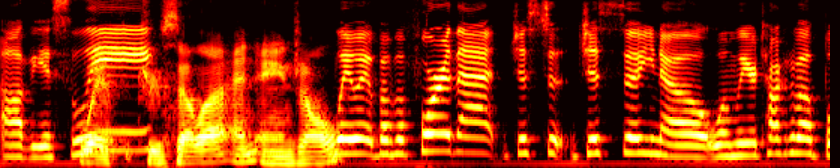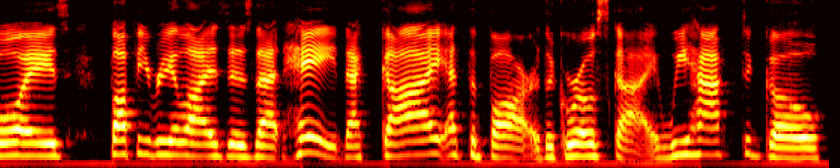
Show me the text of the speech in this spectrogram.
Obviously, with Drusilla and Angel. Wait, wait, but before that, just to, just so you know, when we were talking about boys, Buffy realizes that hey, that guy at the bar, the gross guy, we have to go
